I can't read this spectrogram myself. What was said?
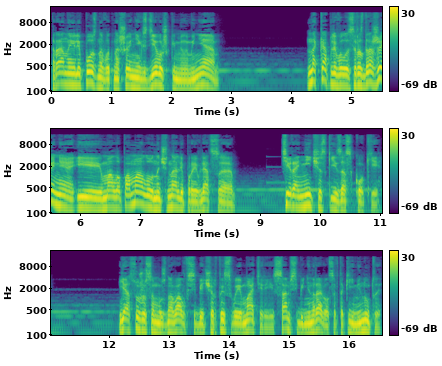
Рано или поздно в отношениях с девушками у меня накапливалось раздражение, и мало-помалу начинали проявляться тиранические заскоки. Я с ужасом узнавал в себе черты своей матери и сам себе не нравился в такие минуты.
